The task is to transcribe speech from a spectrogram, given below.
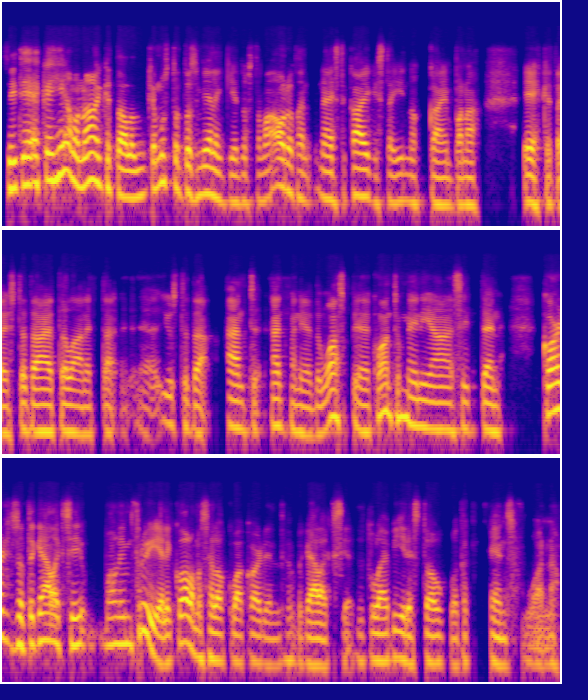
Sitten ehkä hieman aikataulu, mikä minusta on tosi mielenkiintoista. Mä odotan näistä kaikista innokkaimpana ehkä, tai jos tätä ajatellaan, että just tätä Ant- Ant-Mania the Wasp ja Quantumania, sitten Guardians of the Galaxy Volume 3, eli kolmas elokuva Guardians of the Galaxy, että tulee 5. toukokuuta ensi vuonna.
